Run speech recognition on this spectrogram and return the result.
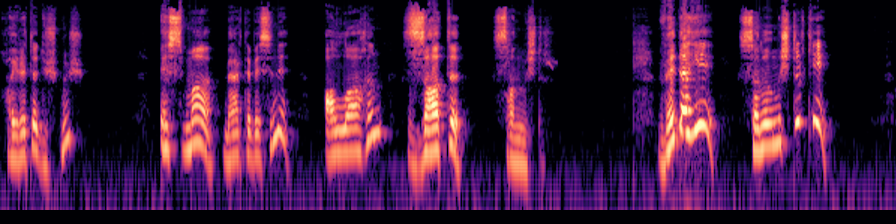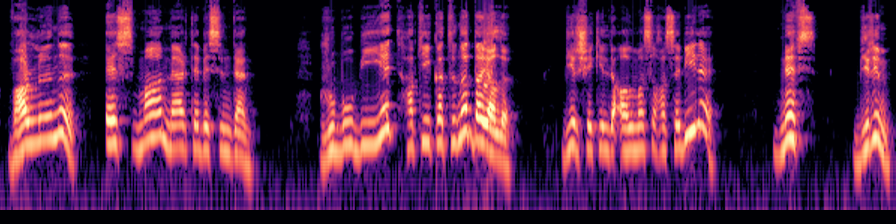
hayrete düşmüş, esma mertebesini Allah'ın zatı sanmıştır. Ve dahi sanılmıştır ki varlığını esma mertebesinden rububiyet hakikatına dayalı bir şekilde alması hasebiyle nefs, birim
